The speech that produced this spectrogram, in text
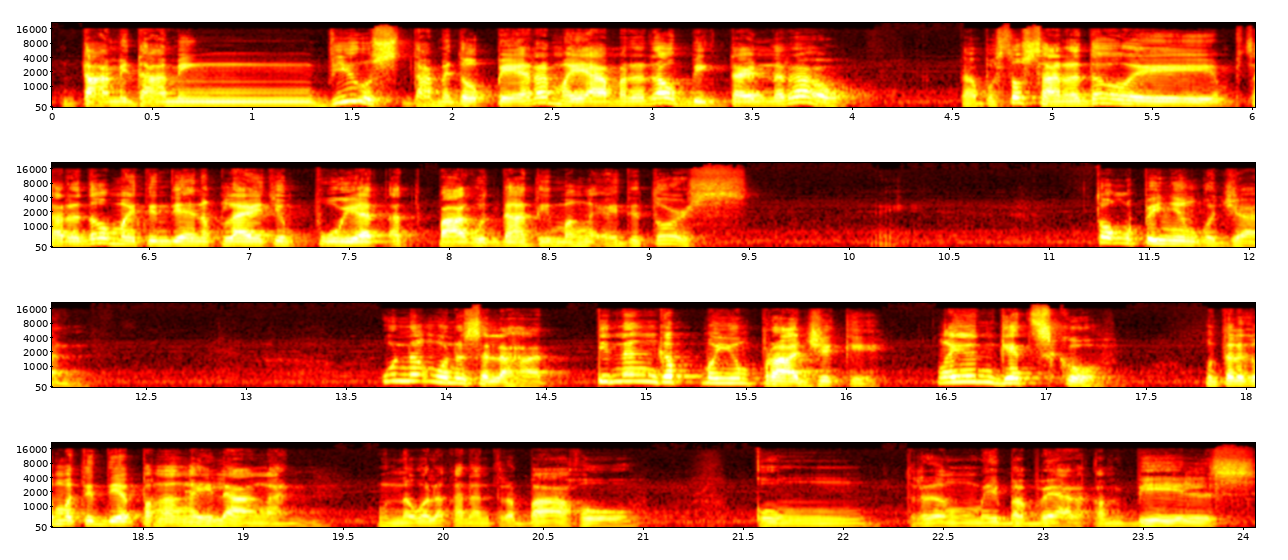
Dami-daming views. Dami daw pera. Mayaman na daw. Big time na raw. Tapos daw, sana daw eh, sana daw maintindihan ng client yung puyat at pagod nating mga editors. Ito ang opinion ko dyan. Unang-una sa lahat, tinanggap mo yung project eh. Ngayon gets ko kung talagang matindi ang pangangailangan. Kung nawala ka ng trabaho, kung talagang may babayaran kang bills,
